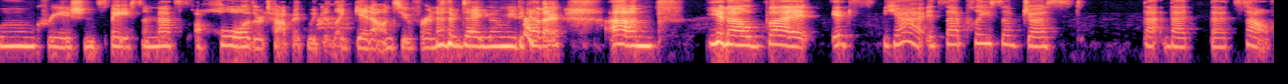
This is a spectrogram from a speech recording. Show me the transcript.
womb creation space and that's a whole other topic we could like get onto for another day you and me together. Um you know but it's yeah it's that place of just that that that self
